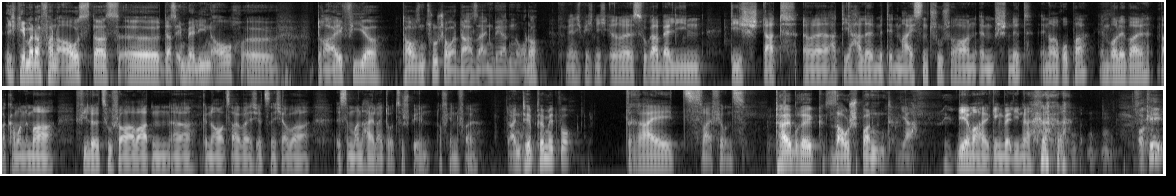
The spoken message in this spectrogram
Ich gehe mal davon aus, dass, äh, dass in Berlin auch äh, drei, 4.000 Zuschauer da sein werden, oder? Wenn ich mich nicht irre, ist sogar Berlin die Stadt äh, oder hat die Halle mit den meisten Zuschauern im Schnitt in Europa im Volleyball. Da kann man immer viele Zuschauer erwarten. Äh, genau, Zahl weiß ich jetzt nicht, aber ist immer ein Highlight dort zu spielen, auf jeden Fall. Dein Tipp für Mittwoch? 3-2 für uns. Teilbrick, sauspannend. Ja, wie immer halt gegen Berliner. okay.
